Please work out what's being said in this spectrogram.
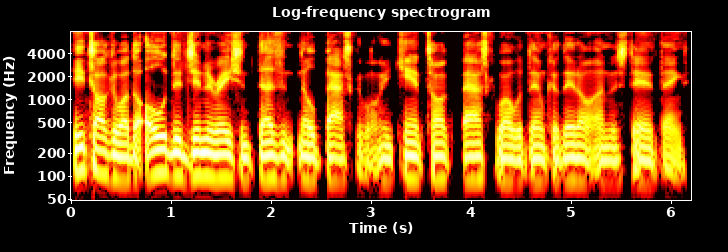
He talked about the older generation doesn't know basketball. He can't talk basketball with them because they don't understand things.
